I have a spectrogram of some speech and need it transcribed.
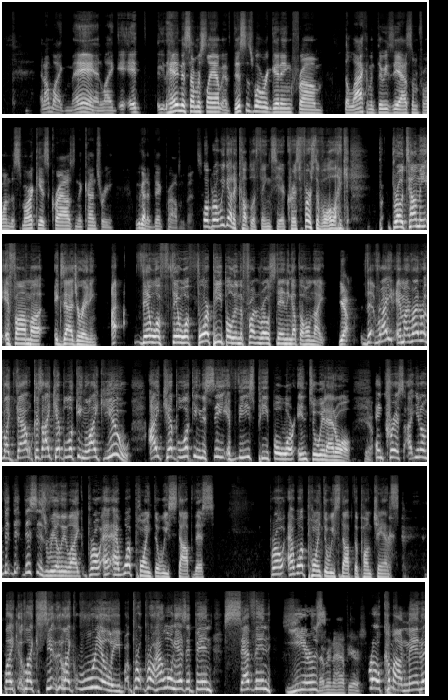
And I'm like, man, like it, it heading to SummerSlam, if this is what we're getting from the lack of enthusiasm from one of the smarkiest crowds in the country, we've got a big problem, Vince. Well, bro, we got a couple of things here, Chris. First of all, like, bro, tell me if I'm uh, exaggerating. I there were there were four people in the front row standing up the whole night. Yeah. That, right? Am I right? Or Like that? Because I kept looking like you. I kept looking to see if these people were into it at all. Yeah. And Chris, you know, th- th- this is really like, bro. At, at what point do we stop this, bro? At what point do we stop the punk chants? Like, like, like, really, bro, bro? How long has it been? Seven years Seven and a half years. bro come on man the,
